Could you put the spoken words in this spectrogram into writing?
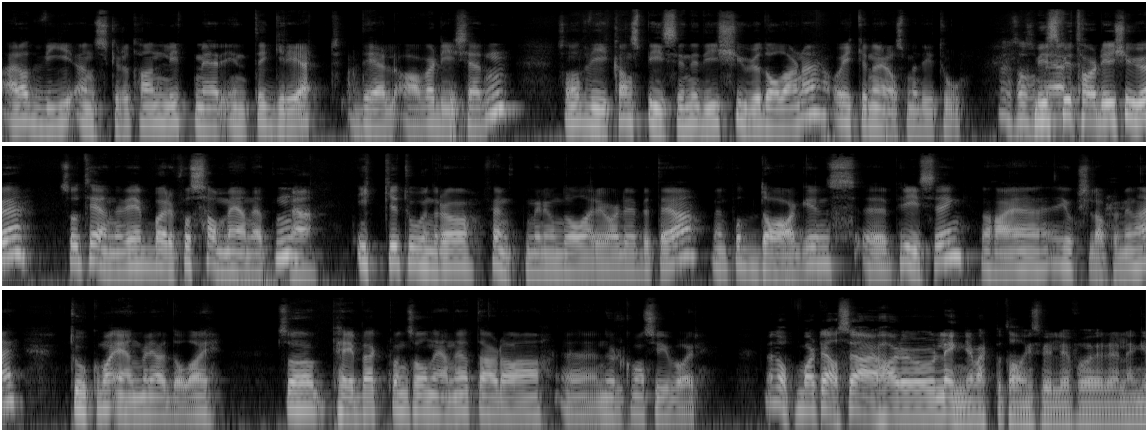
er at vi ønsker å ta en litt mer integrert del av verdikjeden. Sånn at vi kan spise inn i de 20 dollarene og ikke nøye oss med de to. Sånn Hvis vi tar de 20, så tjener vi bare for samme enheten. Ja. Ikke 215 millioner dollar i årlig BTA, men på dagens eh, prising, da har jeg jukselappen min her, 2,1 milliard dollar. Så payback på en sånn enhet er da eh, 0,7 år. Men åpenbart i Asia har det jo lenge vært betalingsvilje for LNG.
